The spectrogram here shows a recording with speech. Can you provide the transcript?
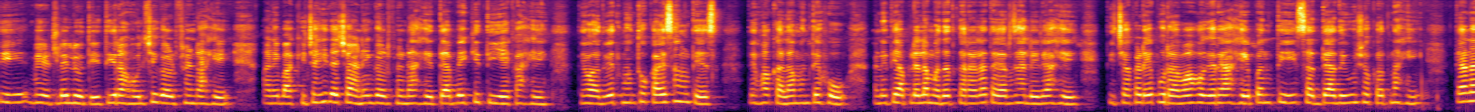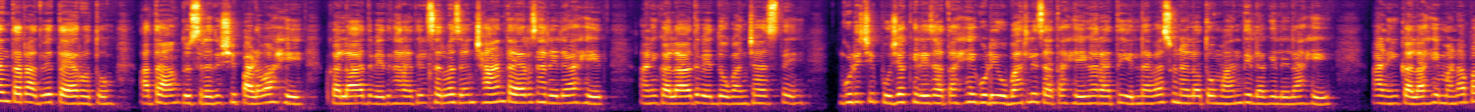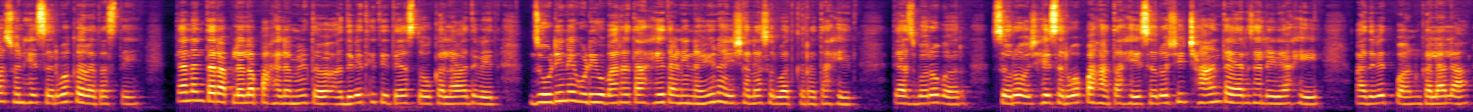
ती भेटलेली होती. ती राहुलची गर्लफ्रेंड आहे आणि बाकीच्याही त्याच्या अनेक गर्लफ्रेंड आहेत त्यापैकी ती एक आहे. तेव्हा अद्वैत म्हणतो काय सांगतेस? तेव्हा कला म्हणते हो. आणि ती आपल्याला मदत करायला तयार झालेली आहे. तिच्याकडे पुरावा वगैरे आहे पण ती सध्या देऊ शकत नाही. त्यानंतर अद्वैत तयार होतो. आता दुसऱ्या दिवशी पाडवा आहे. कला अद्वैत घरातील सर्वजण छान तयार झालेले आहेत आणि कला अद्वैत दोघांच्या हस्ते गुढीची पूजा केली जात आहे गुढी उभारली जात आहे. घरातील नव्या सुनेला तो मान दिला गेलेला आहे. आणि कला ही मनापासून हे सर्व करत असते. त्यानंतर आपल्याला पाहायला मिळतं अद्वैत ही तिथे असतो. कला अद्वैत जोडीने गुढी उभारत आहेत आणि नवीन आयुष्याला सुरुवात करत आहेत. त्याचबरोबर सरोज हे सर्व पाहत आहे. सरोजची छान तयार झालेली आहे. अद्वैत पण कलाला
